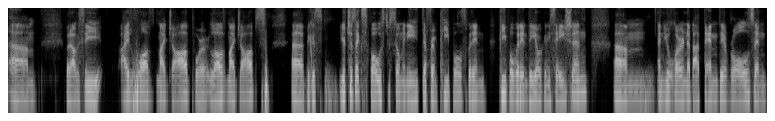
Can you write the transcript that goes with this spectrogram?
Um, but obviously, I love my job or love my jobs uh, because you're just exposed to so many different peoples within people within the organization um, and you learn about them their roles and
